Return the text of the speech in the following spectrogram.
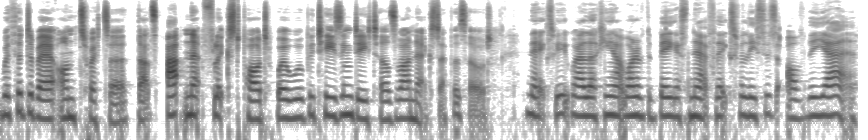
with the debate on Twitter. That's at NetflixedPod, where we'll be teasing details of our next episode. Next week, we're looking at one of the biggest Netflix releases of the year.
